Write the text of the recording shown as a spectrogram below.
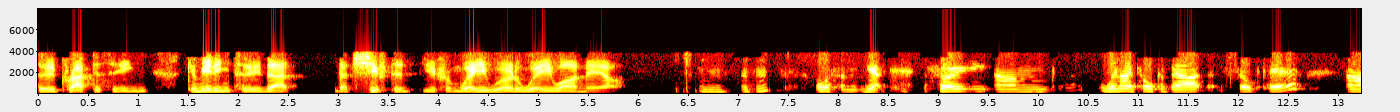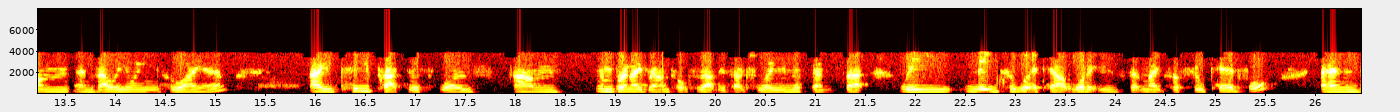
to, practicing, committing to that that shifted you from where you were to where you are now? Mm-hmm. Awesome. Yeah. So um, when I talk about self care um, and valuing who I am, a key practice was um, and Brene Brown talks about this actually in the sense that we need to work out what it is that makes us feel cared for, and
